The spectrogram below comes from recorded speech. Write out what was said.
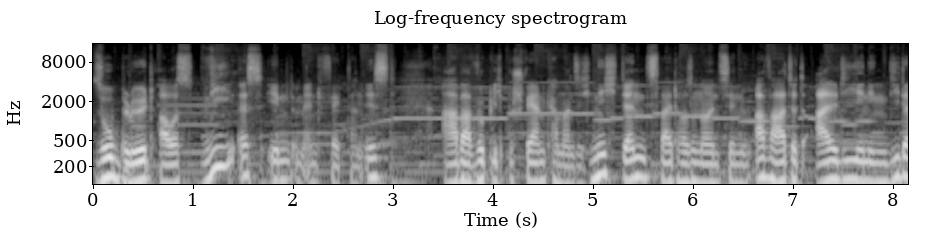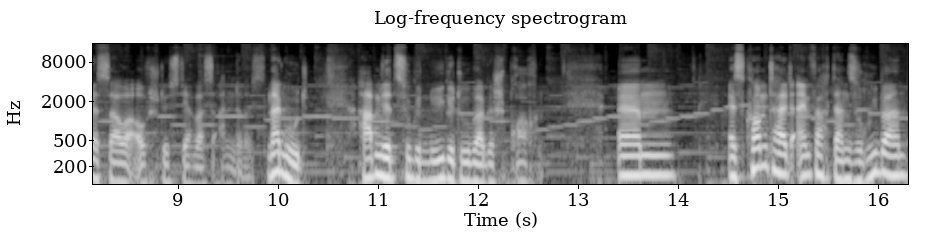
so blöd aus, wie es eben im Endeffekt dann ist. Aber wirklich beschweren kann man sich nicht, denn 2019 erwartet all diejenigen, die das sauer aufstößt, ja was anderes. Na gut, haben wir zu Genüge drüber gesprochen. Ähm, es kommt halt einfach dann so rüber,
